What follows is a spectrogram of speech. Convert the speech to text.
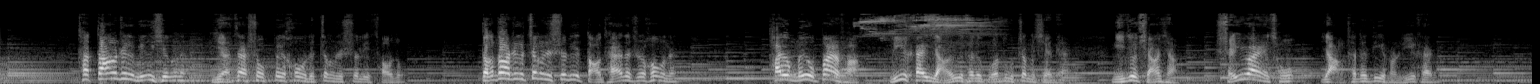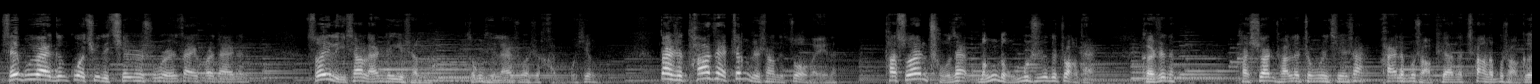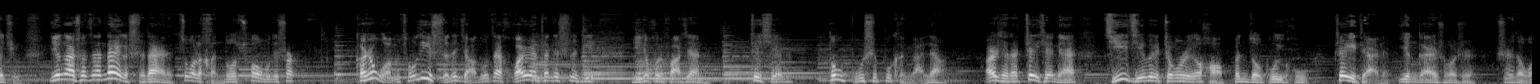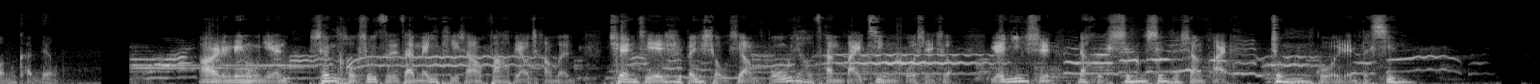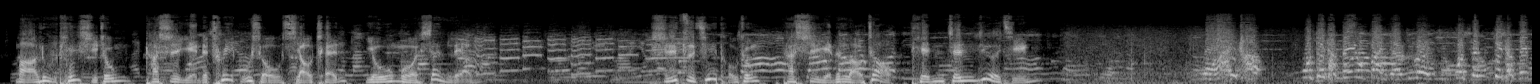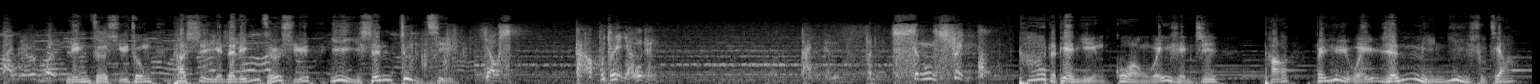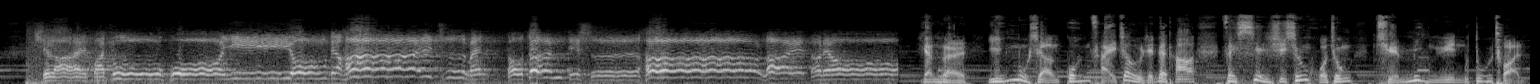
他当这个明星呢，也在受背后的政治势力操纵。等到这个政治势力倒台了之后呢，他又没有办法离开养育他的国度这么些年。你就想想，谁愿意从养他的地方离开呢？谁不愿意跟过去的亲人熟人在一块待着呢？所以李香兰这一生啊，总体来说是很不幸的。但是他在政治上的作为呢？他虽然处在懵懂无知的状态，可是呢，他宣传了中日亲善，拍了不少片子，唱了不少歌曲。应该说，在那个时代呢，做了很多错误的事儿。可是我们从历史的角度再还原他的事迹，你就会发现呢，这些呢都不是不可原谅的。而且他这些年积极为中日友好奔走鼓与呼，这一点呢，应该说是值得我们肯定的。二零零五年，山口淑子在媒体上发表长文，劝诫日本首相不要参拜靖国神社，原因是那会深深的伤害中国人的心。《马路天使》中，他饰演的吹鼓手小陈幽默善良；《十字街头》中，他饰演的老赵天真热情。我爱他。我对他没有半点恶意，我真对他没半点恶意。林则徐中，他饰演的林则徐一身正气。要是打不退洋人，但愿粉身碎骨。他的电影广为人知，他被誉为人民艺术家。起来吧，祖国义勇的孩子们，斗争的时候来到了。然而，荧幕上光彩照人的他，在现实生活中却命运多舛。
